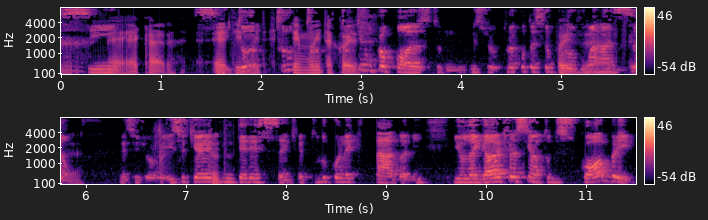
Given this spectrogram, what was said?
Sim. É, cara. sim. é, tem Tudo- muita- tudo- tem tudo- muita tudo coisa. tem um propósito nesse jogo. Tudo aconteceu por Pois alguma é, razão é. nesse jogo. Isso que é Tudo. interessante, é tudo conectado ali. E o legal é que assim, ó, tu descobre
